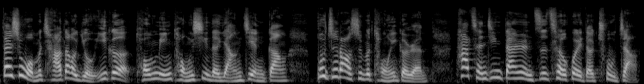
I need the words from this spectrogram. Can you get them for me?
但是我们查到有一个同名同姓的杨建刚，不知道是不是同一个人。他曾经担任资策会的处长，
